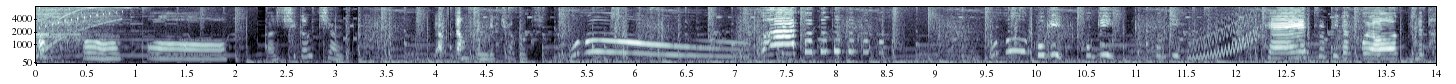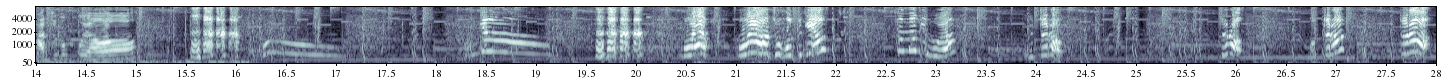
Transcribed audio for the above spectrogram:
아 어어 어, 난 시금치 할래. 약장 센게 최고지. 우후! 아 파파파 고기 고기 고기. 오케이 풀피 됐고요. 니네 다 죽었고요. 뭐야 뭐야 저거 어떡해요? 사막이 뭐야? 이거 뚫어. 뚫어. 못 뚫어? 뚫어.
